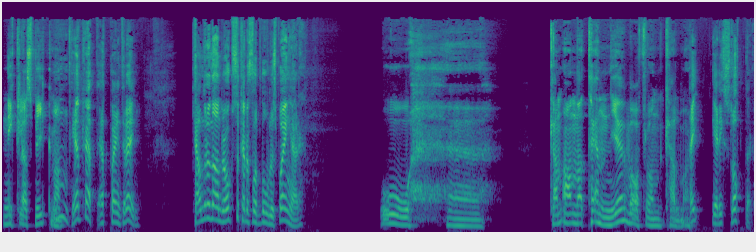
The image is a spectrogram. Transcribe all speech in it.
Niklas Wikman. Mm, helt rätt, ett poäng till dig. Kan du den andra också kan du få ett bonuspoäng här. Oh, eh, kan Anna Tenje vara från Kalmar? Nej, Erik Slottner.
